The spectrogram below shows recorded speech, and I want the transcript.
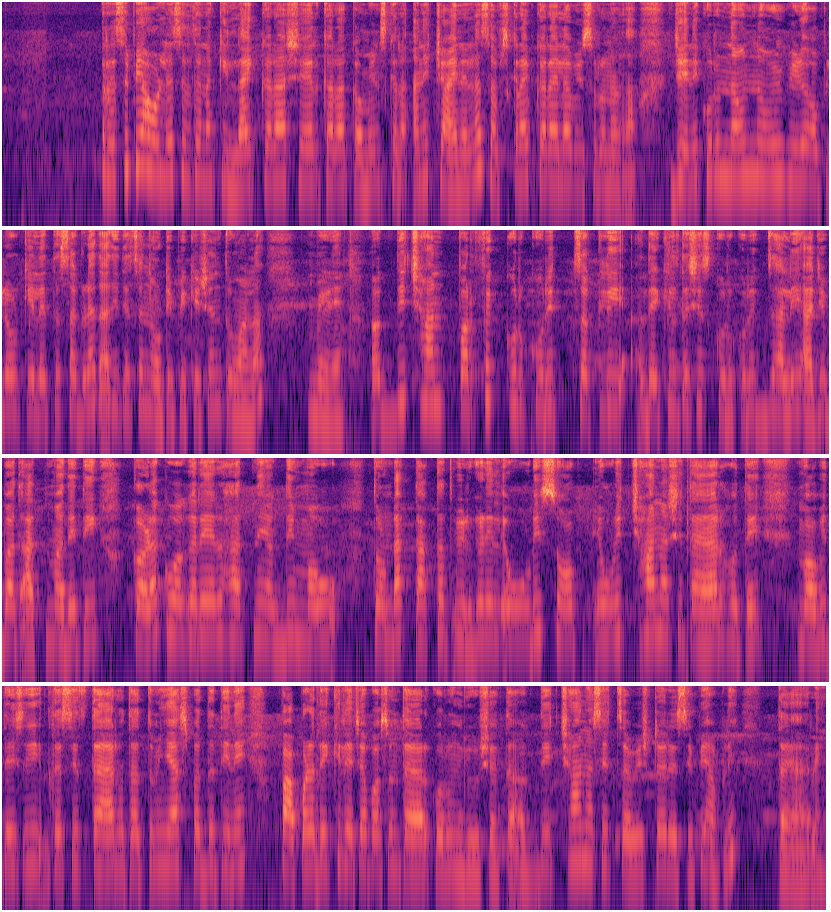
रेसिपी आवडली असेल तर नक्की लाईक करा शेअर करा कमेंट्स करा आणि चॅनलला सबस्क्राईब करायला विसरू नका. जेणेकरून नवनवीन व्हिडिओ अपलोड केले तर सगळ्यात आधी त्याचं नोटिफिकेशन तुम्हाला मिळेल. अगदी छान परफेक्ट कुरकुरीत चकली देखील तशीच कुरकुरीत झाली. अजिबात आतमध्ये ती कडक वगैरे राहत नाही. अगदी मऊ तोंडात टाकतात विरघळेल. एवढी सॉफ्ट एवढी छान अशी तयार होते. बॉबी तशी तशीच तयार होतात. तुम्ही याच पद्धतीने पापड देखील याच्यापासून तयार करून घेऊ शकता. अगदी छान अशी चविष्ट रेसिपी आपली तयार आहे.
